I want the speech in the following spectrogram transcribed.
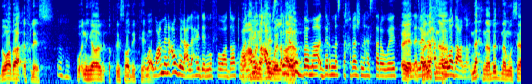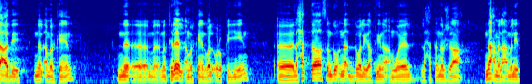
بوضع إفلاس. وانهيار اقتصادي كامل. وعم نعول على هيدي المفاوضات وعلى هيدي نعول على ربما قدرنا استخرجنا هالثروات إيه لنحسن وضعنا. نحن بدنا مساعدة من الأمريكان من خلال الأمريكان والأوروبيين آه، لحتى صندوق النقد الدولي يعطينا أموال لحتى نرجع نعمل عملية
